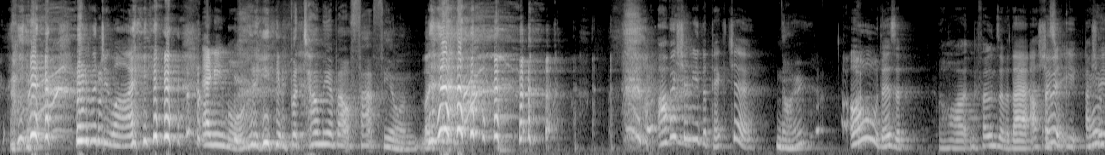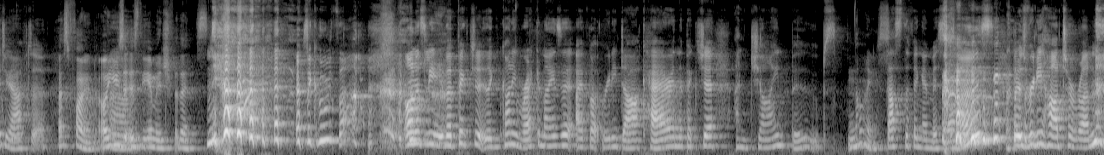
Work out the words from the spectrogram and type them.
neither do I anymore. But tell me about Fat Ffion. Like Have I shown you the picture? no, Oh, there's a oh my phone's over there. I'll show That's it. You, I'll show it to you after. that's fine. I'll use it Um, as the image for this. I was like, who's that? Honestly, the picture like you can't even recognize it. I've got really dark hair in the picture and giant boobs. Nice. That's the thing I miss the most. but it's really hard to run.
